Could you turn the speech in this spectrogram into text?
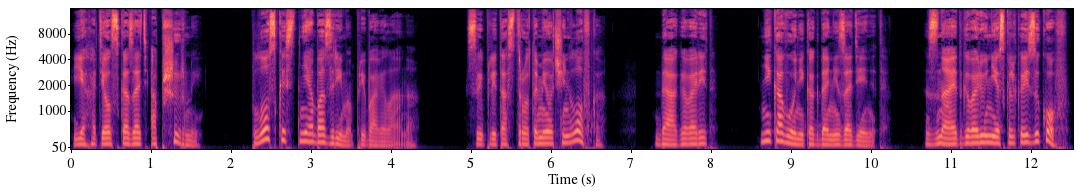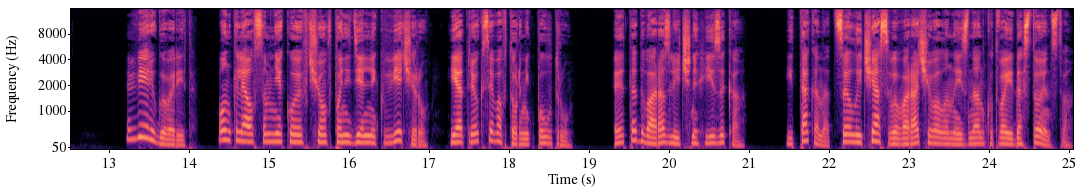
Я хотел сказать обширный. Плоскость необозрима, прибавила она. Сыплет остротами очень ловко. Да, говорит. Никого никогда не заденет. Знает, говорю, несколько языков. Верю, говорит. Он клялся мне кое в чем в понедельник в вечеру и отрекся во вторник поутру. Это два различных языка. И так она целый час выворачивала наизнанку твои достоинства,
